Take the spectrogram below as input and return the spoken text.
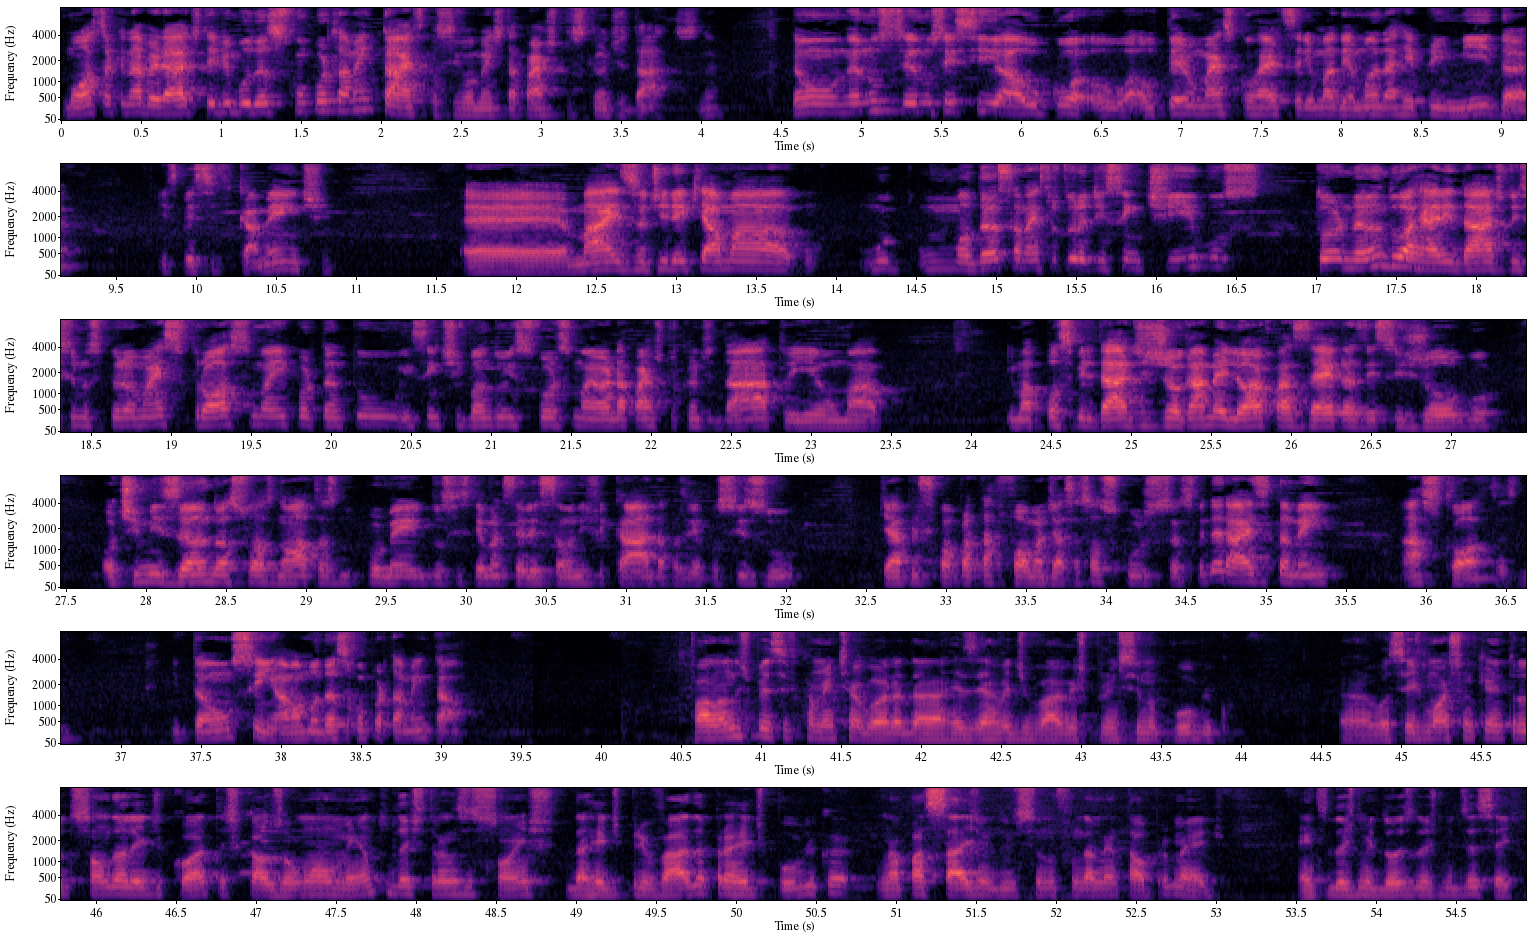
mostra que, na verdade, teve mudanças comportamentais, possivelmente, da parte dos candidatos. Né? Então, eu não sei, eu não sei se a, o, o, termo mais correto seria uma demanda reprimida, especificamente, é, mas eu diria que há uma, uma mudança na estrutura de incentivos, tornando a realidade do ensino superior mais próxima e, portanto, incentivando um esforço maior da parte do candidato e uma, e uma possibilidade de jogar melhor com as regras desse jogo otimizando as suas notas por meio do sistema de seleção unificada, por exemplo, o SISU, que é a principal plataforma de acesso aos cursos federais e também às cotas. Né? Então, sim, há uma mudança comportamental. Falando especificamente agora da reserva de vagas para o ensino público, vocês mostram que a introdução da lei de cotas causou um aumento das transições da rede privada para a rede pública na passagem do ensino fundamental para o médio, entre 2012 e 2016.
